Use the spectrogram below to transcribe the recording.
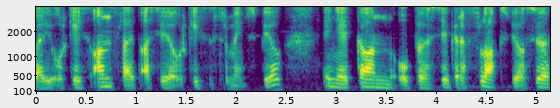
by die orkes aansluit as jy 'n orkesinstrument speel en jy kan op 'n sekere vlak speel. So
